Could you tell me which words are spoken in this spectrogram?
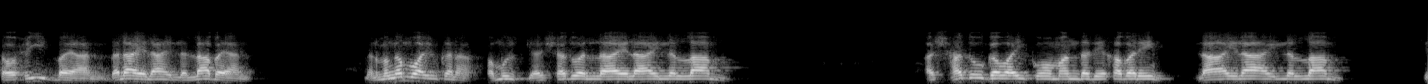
توحید بیان د لا اله الا الله بیان نن موږ هم وایو کنه فمنس کې اشهد ان لا اله الا الله اشهد گواہی کوم اند دې خبرې لا اله الا الله چې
